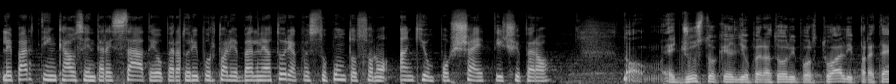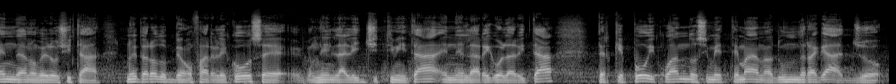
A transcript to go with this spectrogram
Le parti in causa interessate, operatori portuali e balneatori a questo punto sono anche un po' scettici però. No, è giusto che gli operatori portuali pretendano velocità, noi però dobbiamo fare le cose nella legittimità e nella regolarità perché poi quando si mette mano ad un dragaggio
